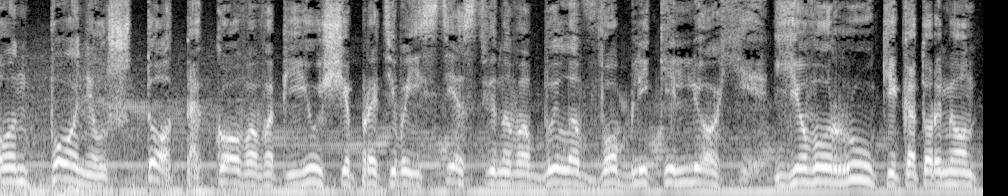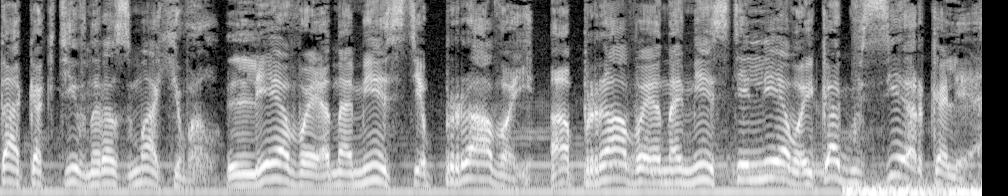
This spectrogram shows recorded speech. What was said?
Он понял, что такого вопиюще противоестественного было в облике Лехи. Его руки, которыми он так активно размахивал. Левая на месте правой, а правая на месте левой, как в зеркале.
